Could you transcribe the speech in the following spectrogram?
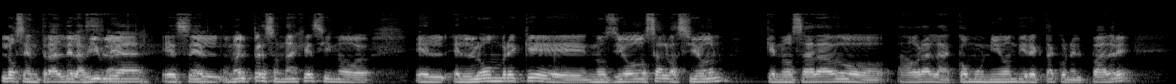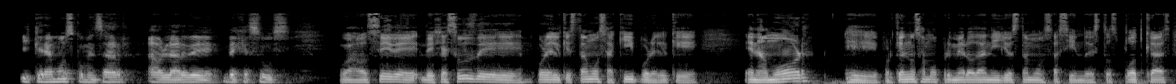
lo central de la Biblia, es el, no el personaje, sino el, el hombre que nos dio salvación que nos ha dado ahora la comunión directa con el Padre y queremos comenzar a hablar de, Jesús. Wow, sí, de, de Jesús, de, por el que estamos aquí, por el que en amor eh, porque Él nos amó primero, Dani y yo estamos haciendo estos podcasts.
